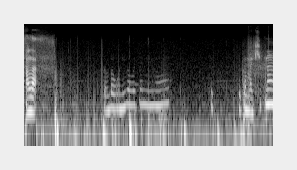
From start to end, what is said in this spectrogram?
เอาล่ะสำหรับวันนี้ก็ไว้แค่นี้เนาะจอเจอกันใหม่คลิปหน้า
